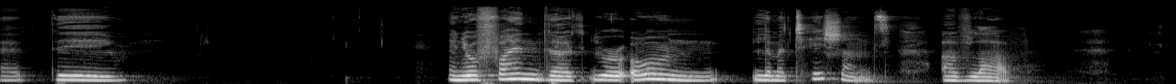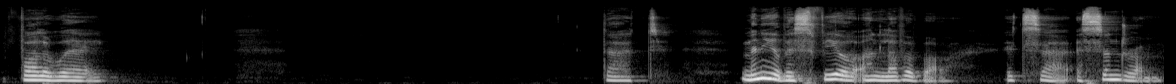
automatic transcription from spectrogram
Uh, the and you'll find that your own limitations of love fall away that many of us feel unlovable. It's a, a syndrome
